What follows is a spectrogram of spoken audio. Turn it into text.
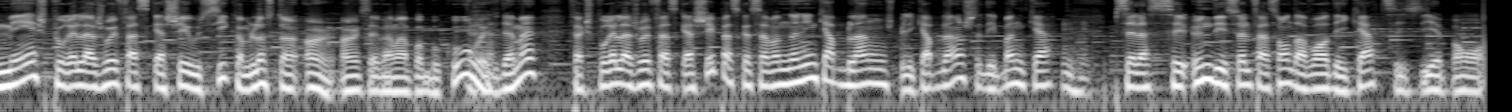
Mais je pourrais la jouer face cachée aussi, comme là c'est un 1. 1 c'est vraiment pas beaucoup, évidemment. Fait que je pourrais la jouer face cachée parce que ça va me donner une carte blanche. Puis les cartes blanches, c'est des bonnes cartes. Mhm. Puis c'est, une des seules façons d'avoir des cartes. C'est, bon,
